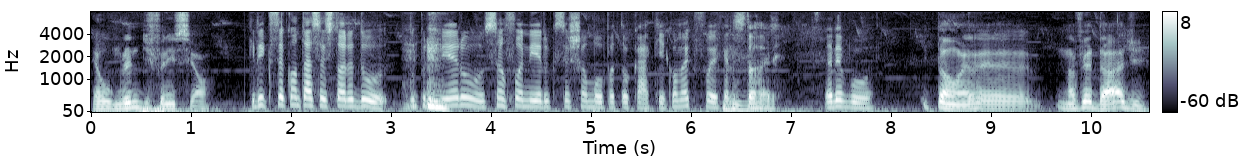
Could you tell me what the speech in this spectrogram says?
é um grande diferencial. Queria que você contasse a história do, do primeiro sanfoneiro que você chamou para tocar aqui. Como é que foi aquela história? A história é boa. Então, é, é, na verdade,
